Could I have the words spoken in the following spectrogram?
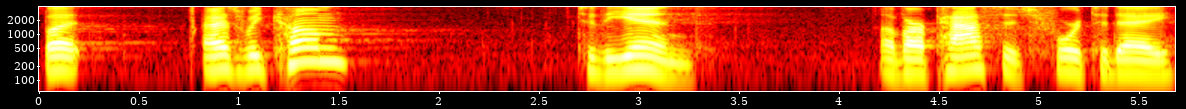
But as we come to the end of our passage for today,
